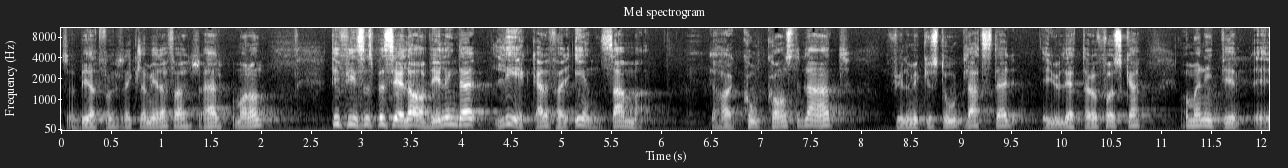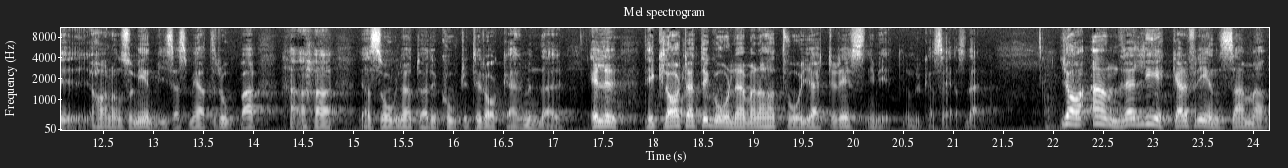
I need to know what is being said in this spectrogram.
som jag ber att få reklamera för så här på morgonen. Det finns en speciell avdelning där, lekar för ensamma. Jag har kokkonster bland annat, fyller mycket stor plats där. Det är ju lättare att fuska om man inte eh, har någon som envisas med att ropa ”haha, jag såg nu att du hade kortet i rockärmen där”. Eller ”det är klart att det går när man har två hjärterest”, ni vet, de brukar säga sådär. Ja, andra lekar för ensamma.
